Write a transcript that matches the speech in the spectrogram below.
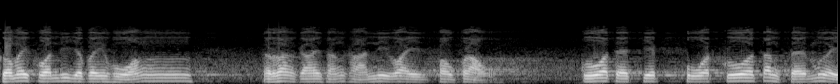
ก็ไม่ควรที่จะไปหวงร่างกายสังขารนี่ไว้เปล่าๆ กลัวแต่เจ็บปวดกลัวตั้งแต่เมื่อย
